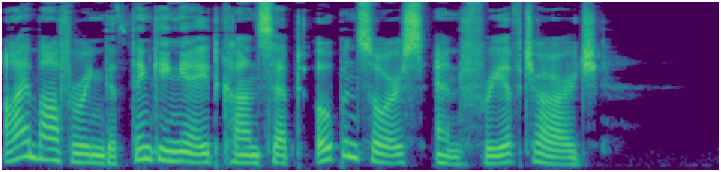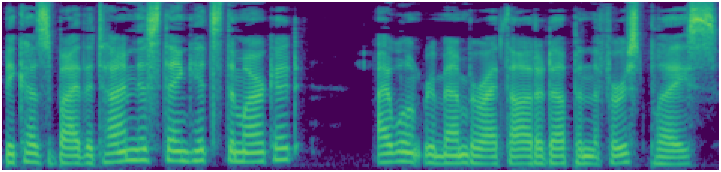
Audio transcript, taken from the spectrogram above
I'm offering the Thinking Aid concept open source and free of charge. Because by the time this thing hits the market, I won't remember I thought it up in the first place.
